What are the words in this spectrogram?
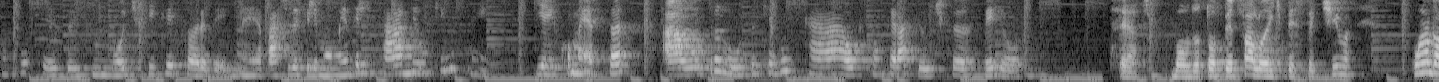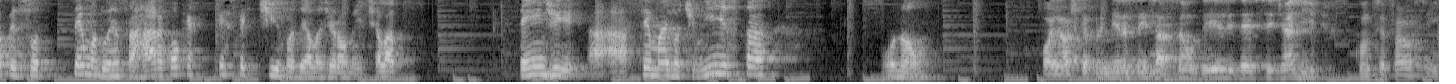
com certeza. Isso modifica a história dele, né? A partir daquele momento ele sabe o que ele tem. E aí começa a outra luta, que é buscar a opção terapêutica melhor. Certo. Bom, o doutor Pedro falou aí de perspectiva. Quando a pessoa tem uma doença rara, qual é a perspectiva dela, geralmente? Ela tende a ser mais otimista ou não? Olha, eu acho que a primeira sensação dele deve ser de alívio. Quando você fala assim,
